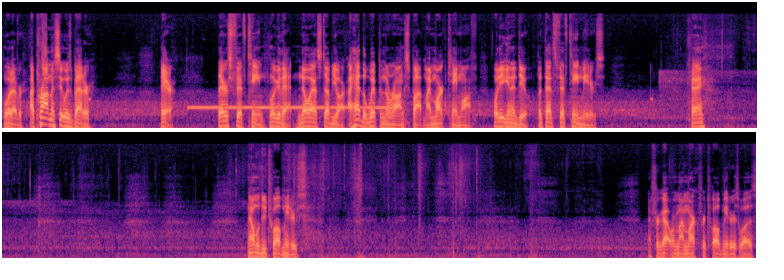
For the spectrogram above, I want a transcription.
whatever. I promise it was better. There, there's 15. Look at that, no SWR. I had the whip in the wrong spot. My mark came off. What are you gonna do? But that's 15 meters. Okay. Now we'll do 12 meters. I forgot where my mark for 12 meters was.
